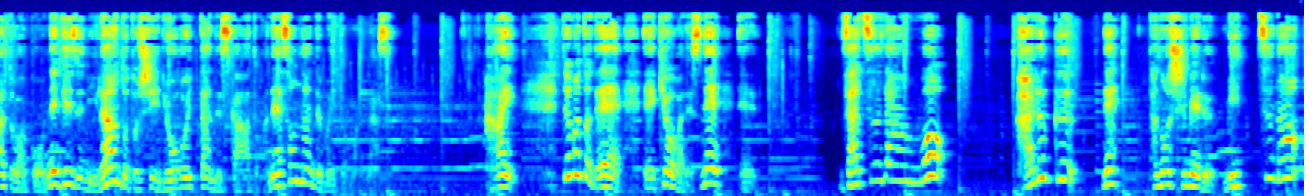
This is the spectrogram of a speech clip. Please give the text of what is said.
あとはこうね、ディズニーランドとシー両方行ったんですか？とかね、そんなんでもいいと思います。はい。ということで、えー、今日はですね、えー、雑談を軽くね、楽しめる3つの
